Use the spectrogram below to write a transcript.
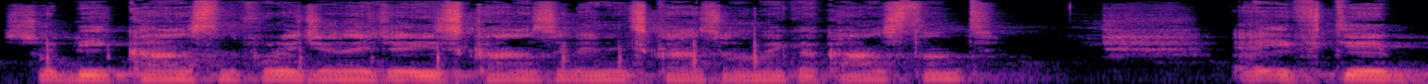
So B constant for a generator is constant and it's constant omega constant. Uh, if the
